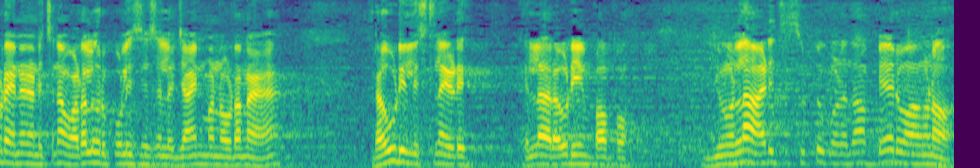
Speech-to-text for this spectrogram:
கூட என்ன நினச்சுன்னா வடலூர் போலீஸ் ஸ்டேஷனில் ஜாயின் பண்ண உடனே ரவுடி லிஸ்ட்லாம் எடு. எல்லா ரவுடியும் பார்ப்போம். இவன்லாம் அடித்து சுட்டு கொண்டு தான் பேர் வாங்கணும்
